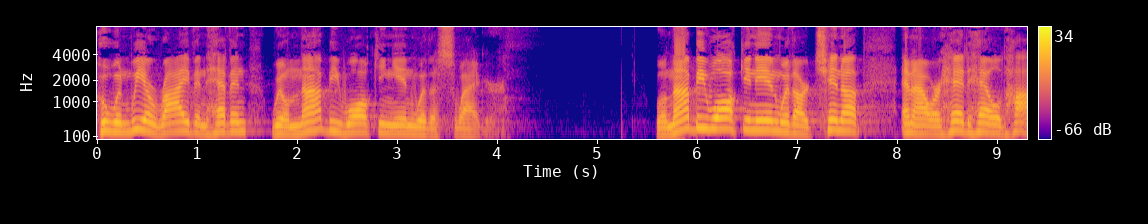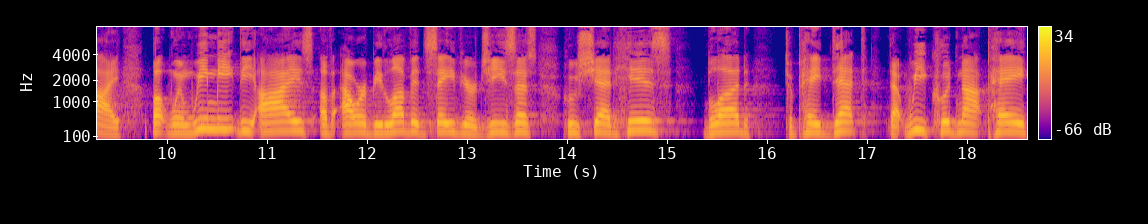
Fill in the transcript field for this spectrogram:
who when we arrive in heaven will not be walking in with a swagger. Will not be walking in with our chin up and our head held high, but when we meet the eyes of our beloved Savior Jesus, who shed his blood to pay debt that we could not pay.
